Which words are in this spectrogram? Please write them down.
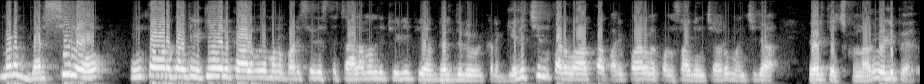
మేడం దర్శిలో ఇంతవరకు అంటే ఇటీవల కాలంలో మనం పరిశీలిస్తే చాలా మంది టీడీపీ అభ్యర్థులు ఇక్కడ గెలిచిన తర్వాత పరిపాలన కొనసాగించారు మంచిగా పేరు తెచ్చుకున్నారు వెళ్ళిపోయారు.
